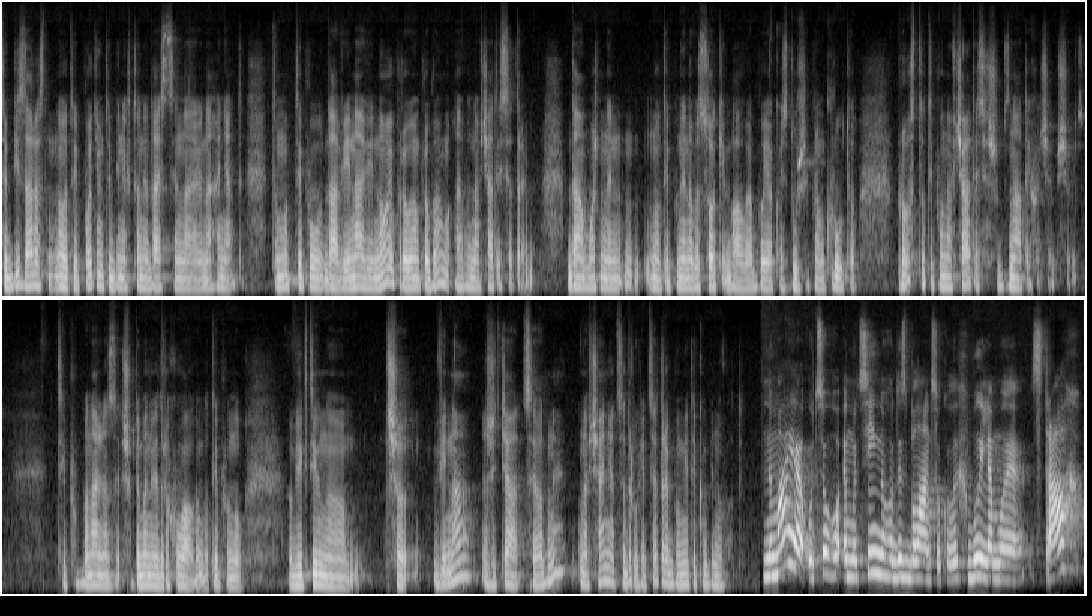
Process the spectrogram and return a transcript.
тобі зараз, ну ти потім тобі ніхто не дасть це наганяти. Тому, типу, да, війна війною, проблема проблема, але навчатися треба. Да, можна не, ну, типу, не на високі бали або якось дуже прям круто. Просто, типу, навчатися, щоб знати хоча б щось. Типу, банально, щоб тебе не відрахували. Бо, типу, ну, об'єктивно, що війна, життя це одне, навчання це друге. Це треба вміти комбінувати. Немає у цього емоційного дисбалансу, коли хвилями страх,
